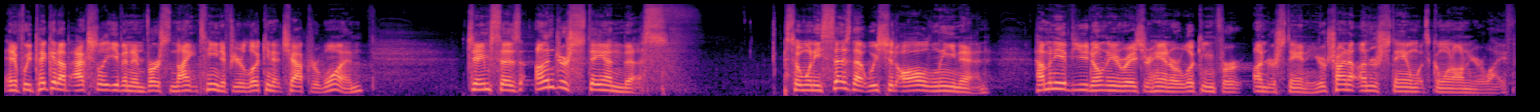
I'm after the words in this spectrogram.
And if we pick it up actually even in verse 19, if you're looking at chapter 1, James says, Understand this. So when he says that, we should all lean in. How many of you don't need to raise your hand are looking for understanding? You're trying to understand what's going on in your life.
